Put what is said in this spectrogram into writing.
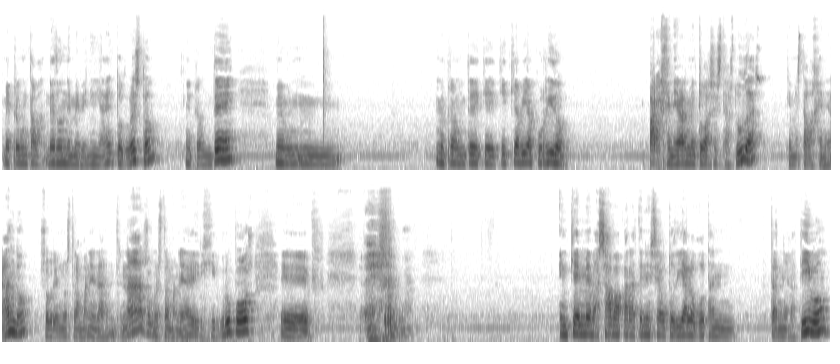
me preguntaba de dónde me venía ¿eh? todo esto me pregunté me, mm, me pregunté qué, qué, había ocurrido para generarme todas estas dudas que me estaba generando sobre nuestra manera de entrenar, sobre nuestra manera de dirigir grupos, eh, en qué me basaba para tener ese autodiálogo tan, tan negativo.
